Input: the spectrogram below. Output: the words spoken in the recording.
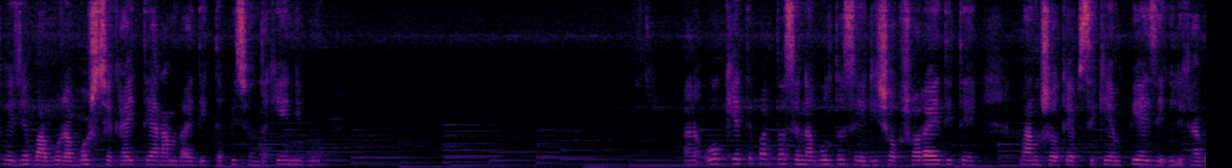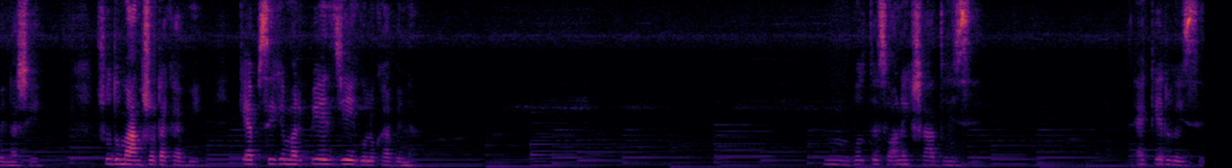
তো এই যে বাবুরা বসছে খাইতে আর আমরা এই দিকটা পিছনটা খেয়ে নিব। আর ও খেতে পারতাছে না, বলতেছে এটি সব সরাই দিতে, মাংস, ক্যাপসিকাম, পেঁয়াজ এগুলি খাবে না সে। শুধু মাংসটা খাবে, ক্যাপসিকাম আর পেঁয়াজ যে এগুলো খাবে না। বলতেছে, অনেক স্বাদ হয়েছে একের হয়েছে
